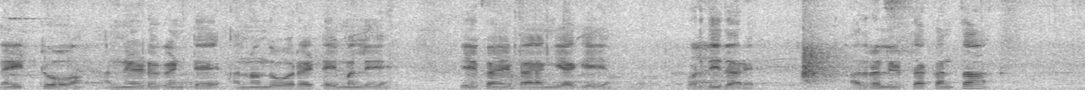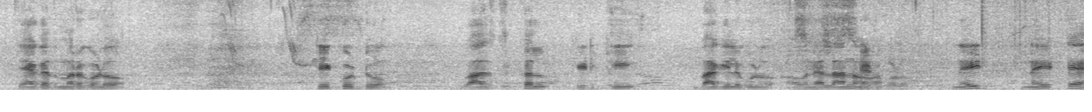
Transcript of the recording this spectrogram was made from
ನೈಟು ಹನ್ನೆರಡು ಗಂಟೆ ಹನ್ನೊಂದುವರೆ ಟೈಮಲ್ಲಿ ಏಕಾಏಕಾಂಗಿಯಾಗಿ ಹೊಡೆದಿದ್ದಾರೆ. ಅದರಲ್ಲಿರ್ತಕ್ಕಂಥ ತ್ಯಾಗದ ಮರಗಳು ಟೀಕುಡ್ಡು ವಾಸ್ಕಲ್ ಕಿಟಕಿ ಬಾಗಿಲುಗಳು ಅವನ್ನೆಲ್ಲನೂ ನೈಟ್ ನೈಟೇ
